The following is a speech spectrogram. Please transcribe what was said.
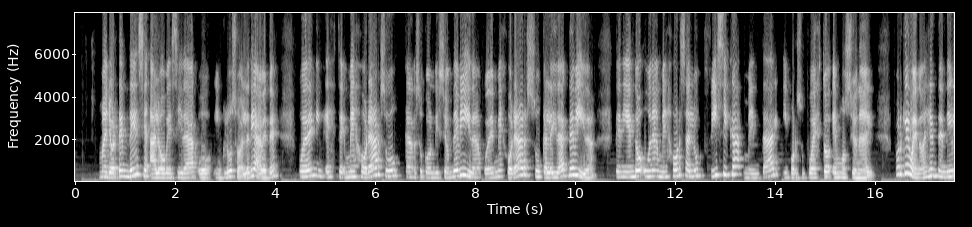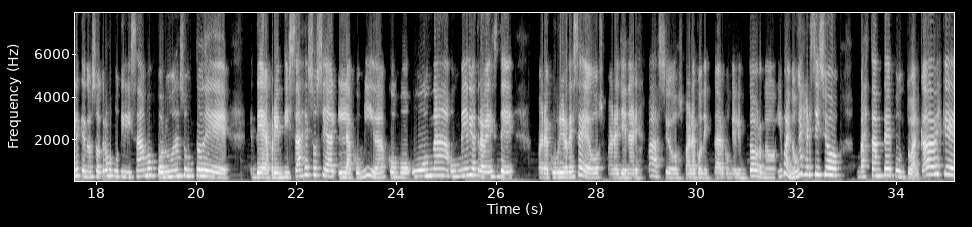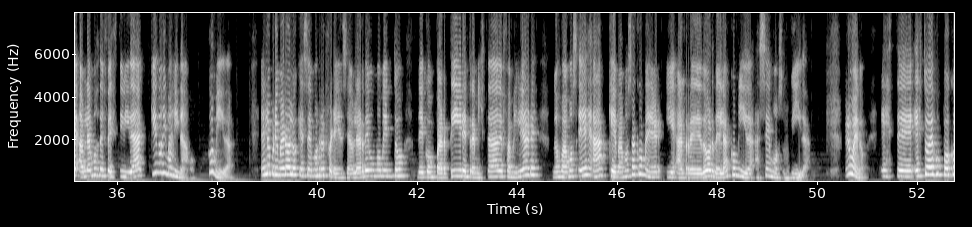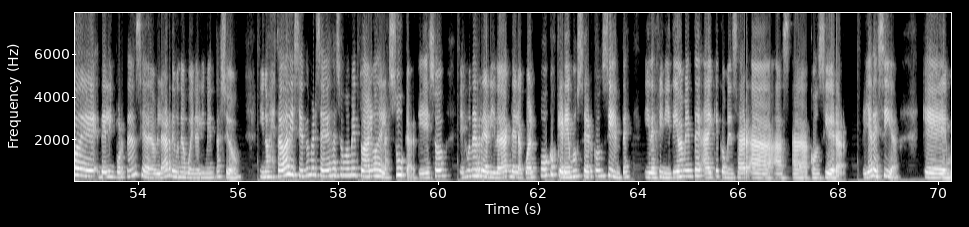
mayor tendencia a la obesidad o incluso a la diabetes, pueden este, mejorar su, su, condición de vida, pueden mejorar su calidad de vida, teniendo una mejor salud física, mental y por supuesto emocional. Porque bueno, es entendible que nosotros utilizamos por un asunto de, de aprendizaje social la comida como una, un medio a través de para cubrir deseos, para llenar espacios, para conectar con el entorno y bueno, un ejercicio bastante puntual. Cada vez que hablamos de festividad, ¿qué nos imaginamos? Comida. Es lo primero a lo que hacemos referencia, hablar de un momento de compartir entre amistades, familiares, nos vamos es a qué vamos a comer y alrededor de la comida hacemos vida. Pero bueno, este, esto es un poco de, la importancia de hablar de una buena alimentación. Y nos estaba diciendo Mercedes hace un momento algo del azúcar, que eso es una realidad de la cual pocos queremos ser conscientes y definitivamente hay que comenzar a, considerar. Ella decía que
